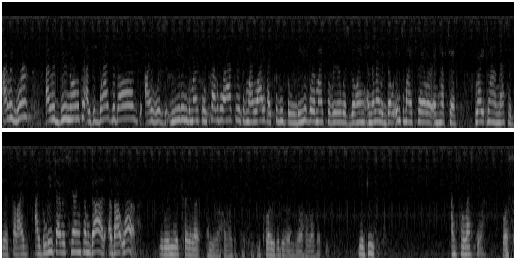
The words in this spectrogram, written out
I would work. I would do normal things. I did Wag the Dog. I was meeting the most incredible actors of my life. I couldn't believe where my career was going. And then I would go into my trailer and have to write down messages that I, I believed I was hearing from God about love. You go in your trailer and you're a whole other person. You close the door and you're a whole other person. You're Jesus. I'm Celestia. Well, Celeste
